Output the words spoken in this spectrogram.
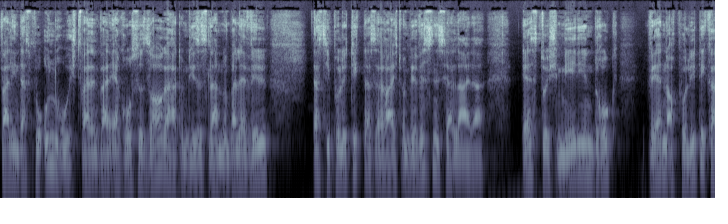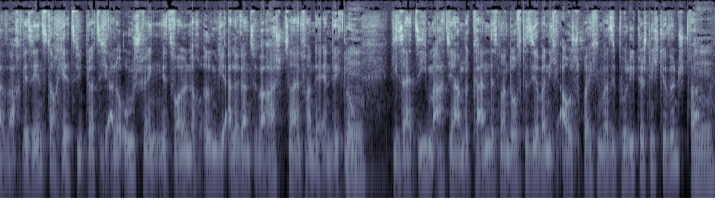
weil ihn das beunruhigt, weil, weil er große Sorge hat um dieses Land und weil er will, dass die Politik das erreicht. Und wir wissen es ja leider. Erst durch Mediendruck werden auch Politiker wach. Wir sehen es doch jetzt, wie plötzlich alle umschwenken. Jetzt wollen doch irgendwie alle ganz überrascht sein von der Entwicklung, mhm. die seit sieben, acht Jahren bekannt ist. Man durfte sie aber nicht aussprechen, weil sie politisch nicht gewünscht war. Mhm.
